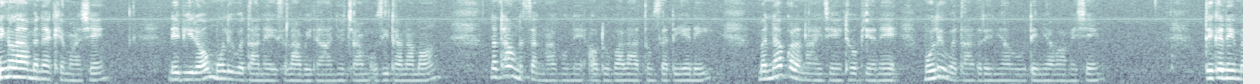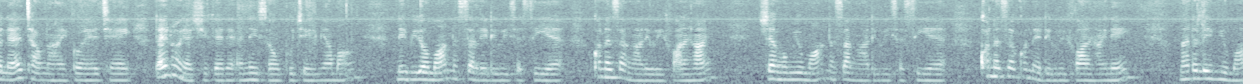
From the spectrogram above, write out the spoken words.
င်္ဂလာမနက်ခင်ပါရှင်နေပြည်တော်မိုးလေဝသနဲ့ဇလာဗေဒညွှန်ကြားမှုဦးစီးဌာနမှ2025ခုနှစ်အောက်တိုဘာလ31ရက်နေ့မနက်9:00နာရီချိန်ထုတ်ပြန်တဲ့မိုးလေဝသသတင်းများကိုတင်ပြပါမယ်ရှင်ဒီကနေ့မနက်6:00နာရီခွဲချိန်တိုင်းတော်ရရှိခဲ့တဲ့အနည်းဆုံးပူချိန်များမှာနေပြည်တော်မှာ24ဒီဂရီဆက်စီရဲ့85ဒီဂရီဖာရင်ဟိုက်ရန်ကုန်မြို့မှာ25ဒီဂရီဆက်စီရဲ့89ဒီဂရီဖာရင်ဟိုက်နဲ့မန္တလေးမြို့မှာ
